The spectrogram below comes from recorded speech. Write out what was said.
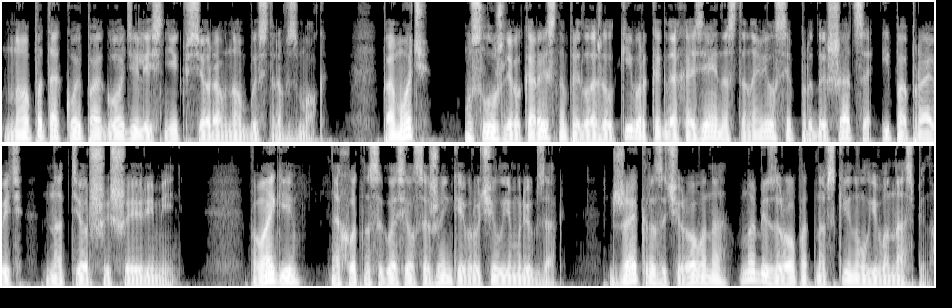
но по такой погоде лесник все равно быстро взмок. «Помочь?» — услужливо-корыстно предложил киборг, когда хозяин остановился продышаться и поправить надтерший шею ремень. «Помоги», — охотно согласился Женька и вручил ему рюкзак. Джек разочарованно, но безропотно вскинул его на спину.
